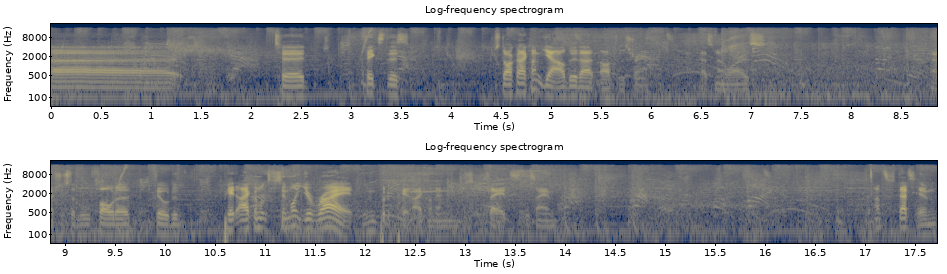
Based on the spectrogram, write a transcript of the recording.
uh, to fix this stock icon? Yeah, I'll do that after the stream. That's no worries. No, it's just a little folder filled with pit icon looks similar. You're right. We can put a pit icon in and just say it's the same. That's that's him.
